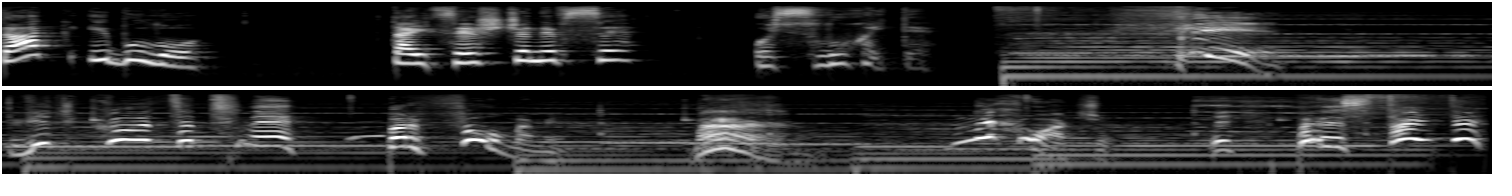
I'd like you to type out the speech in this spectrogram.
так і було. Та й це ще не все. Ось слухайте. Фі! Відкутитне парфумами. Бррр. Не хочу. Перестаньте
